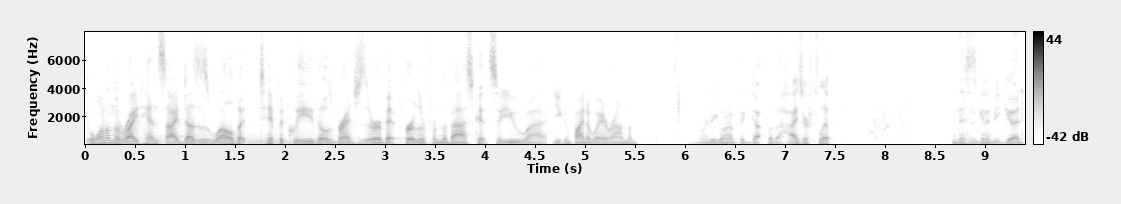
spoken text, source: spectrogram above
The one on the right hand side does as well, but typically those branches are a bit further from the basket, so you uh, you can find a way around them. Marty going up the gut with a hyzer flip. And this is going to be good.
